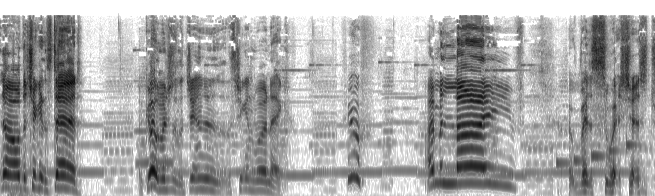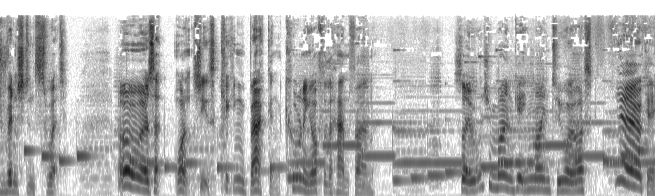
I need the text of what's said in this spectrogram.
No, the chicken's dead! A girl mentioned the chicken, the chicken were an egg. Phew! I'm alive! Her red sweatshirt is drenched in sweat. Oh, Almost at once, she is kicking back and cooling off with a hand fan. So, would you mind getting mine too, I ask? Yeah, okay.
